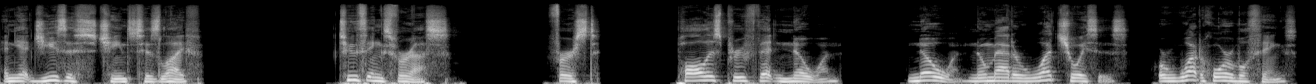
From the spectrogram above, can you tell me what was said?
and yet Jesus changed his life. Two things for us. First, Paul is proof that no one, no one, no matter what choices, or what horrible things,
